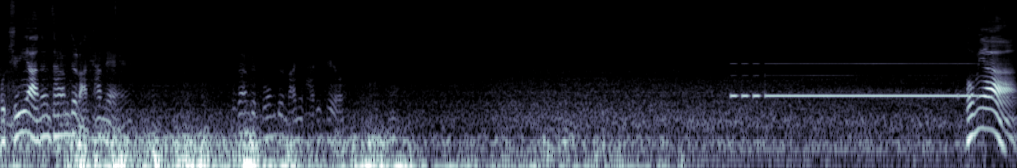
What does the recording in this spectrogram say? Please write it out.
뭐 주위에 아는 사람들 많다며. 그 사람들 도움들 많이 받으세요. 봄이야.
